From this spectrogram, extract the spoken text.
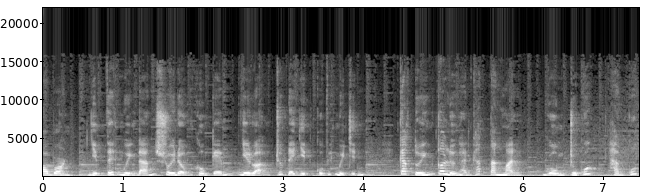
outbound dịp Tết Nguyên đán sôi động không kém giai đoạn trước đại dịch Covid-19. Các tuyến có lượng hành khách tăng mạnh gồm Trung Quốc, Hàn Quốc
